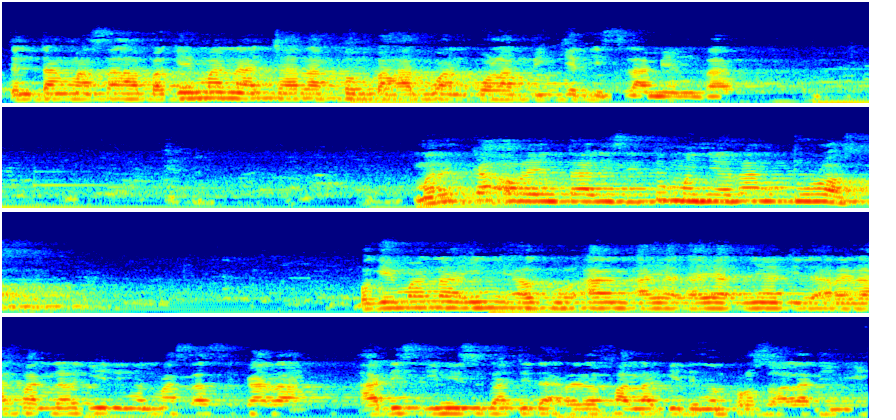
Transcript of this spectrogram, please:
tentang masalah bagaimana cara pembaharuan pola pikir Islam yang baru. Mereka orientalis itu menyerang turos. Bagaimana ini Al-Quran ayat-ayatnya tidak relevan lagi dengan masa sekarang. Hadis ini sudah tidak relevan lagi dengan persoalan ini.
